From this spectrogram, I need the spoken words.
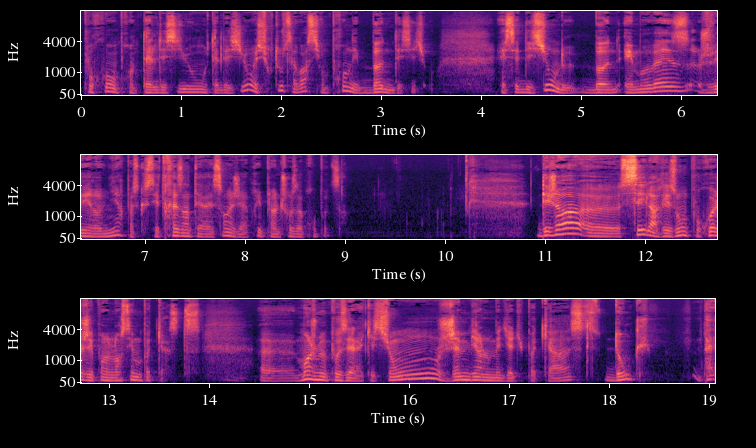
pourquoi on prend telle décision ou telle décision, et surtout savoir si on prend des bonnes décisions. Et cette décision de bonne et mauvaise, je vais y revenir parce que c'est très intéressant et j'ai appris plein de choses à propos de ça. Déjà, euh, c'est la raison pourquoi j'ai lancé mon podcast. Euh, moi, je me posais la question, j'aime bien le média du podcast, donc ben,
